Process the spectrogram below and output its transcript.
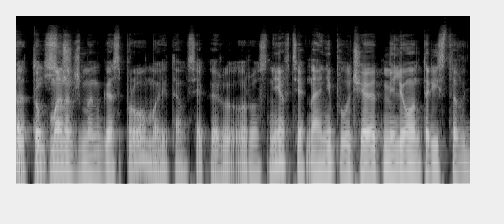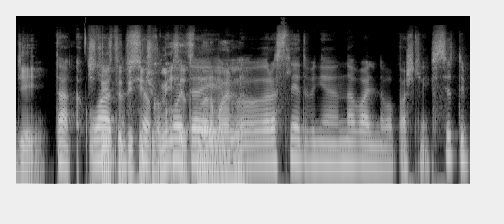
э, топ-менеджмент «Газпрома» и там всякой Ро- Роснефти, они получают миллион триста в день. Так, 400 ладно, тысяч всё, в месяц какое-то, нормально. э, расследование Навального пошли. Все ты Так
